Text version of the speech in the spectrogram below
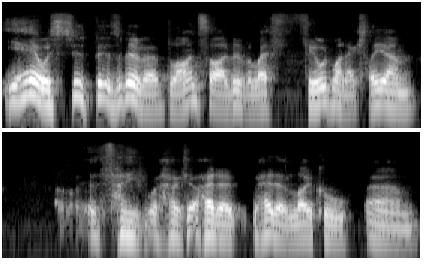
Yeah, it was just it was a bit of a blindside, a bit of a left field one actually. Um, funny, I had a had a local um,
